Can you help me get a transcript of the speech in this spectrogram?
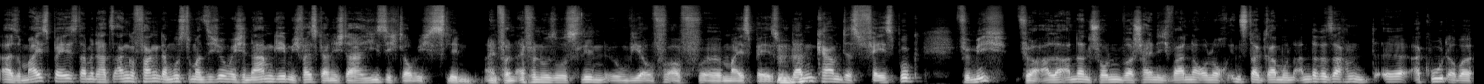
Also MySpace, damit hat's angefangen, da musste man sich irgendwelche Namen geben. Ich weiß gar nicht, da hieß ich, glaube ich, Slin. Einfach, einfach nur so Slin irgendwie auf, auf äh, MySpace. Und mhm. dann kam das Facebook für mich, für alle anderen schon. Wahrscheinlich waren da auch noch Instagram und andere Sachen äh, akut, aber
